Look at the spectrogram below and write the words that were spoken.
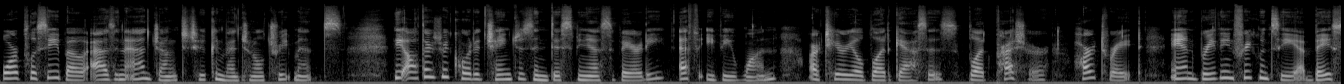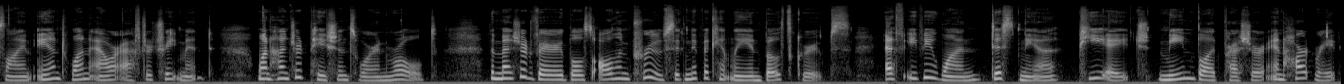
or placebo as an adjunct to conventional treatments. The authors recorded changes in dyspnea severity, FEV1, arterial arterial blood gases, blood pressure, heart rate, and breathing frequency at baseline and one hour after treatment. 100 patients were enrolled. The measured variables all improved significantly in both groups. FEV1, dyspnea, pH, mean blood pressure, and heart rate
